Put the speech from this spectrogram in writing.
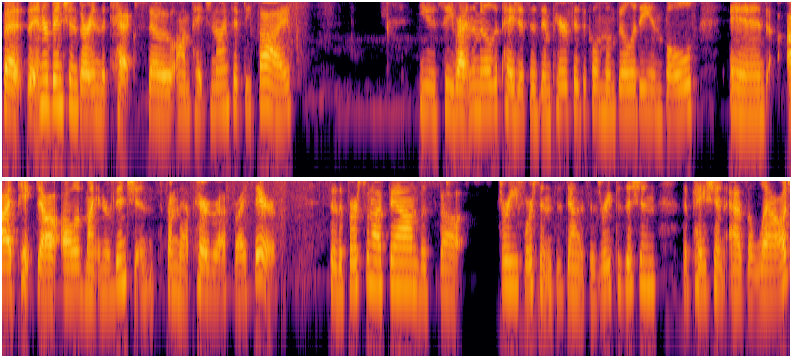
But the interventions are in the text. So on page 955, you see right in the middle of the page it says impaired physical mobility in bold and I picked out all of my interventions from that paragraph right there. So the first one I found was about three, four sentences down. It says reposition the patient as allowed.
